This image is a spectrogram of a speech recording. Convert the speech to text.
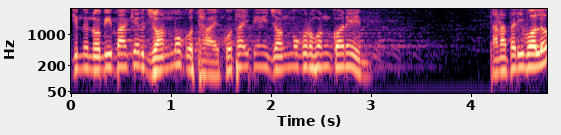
কিন্তু নবী পাকের জন্ম কোথায়? কোথায় তিনি জন্মগ্রহণ করেন? তাড়াতাড়ি বলো।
